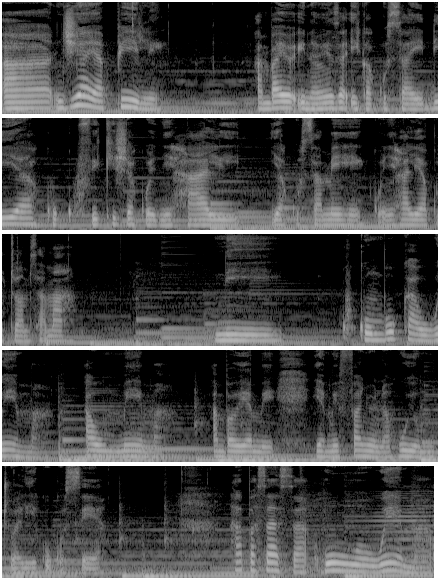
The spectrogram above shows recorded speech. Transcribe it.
Uh, njia ya pili ambayo inaweza ikakusaidia kukufikisha kwenye hali ya kusamehe kwenye hali ya kutoa msamaha ni kukumbuka wema au mema ambayo yamefanywa yame na huyo mtu aliyekukosea. Hapa sasa huo wema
